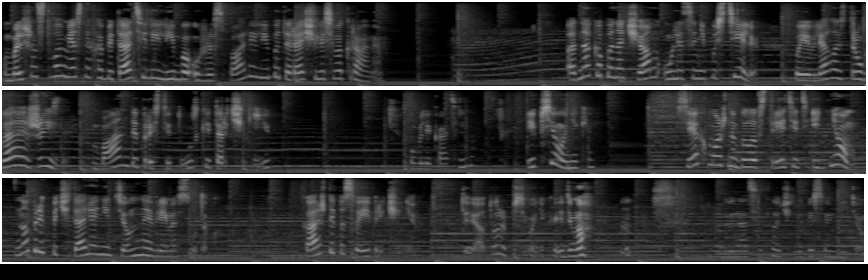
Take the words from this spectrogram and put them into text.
Большинство местных обитателей либо уже спали, либо таращились в экраны. Однако по ночам улицы не пустели, появлялась другая жизнь. Банды, проститутки, торчки. Увлекательно. И псионики. Всех можно было встретить и днем, но предпочитали они темное время суток каждый по своей причине. Да я тоже псионика, видимо. 12 ночи записываем видео.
